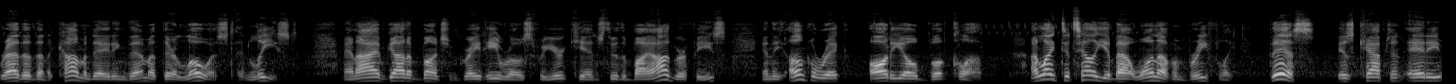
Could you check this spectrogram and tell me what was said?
rather than accommodating them at their lowest and least. And I've got a bunch of great heroes for your kids through the biographies in the Uncle Rick Audio Book Club. I'd like to tell you about one of them briefly. This is Captain Eddie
